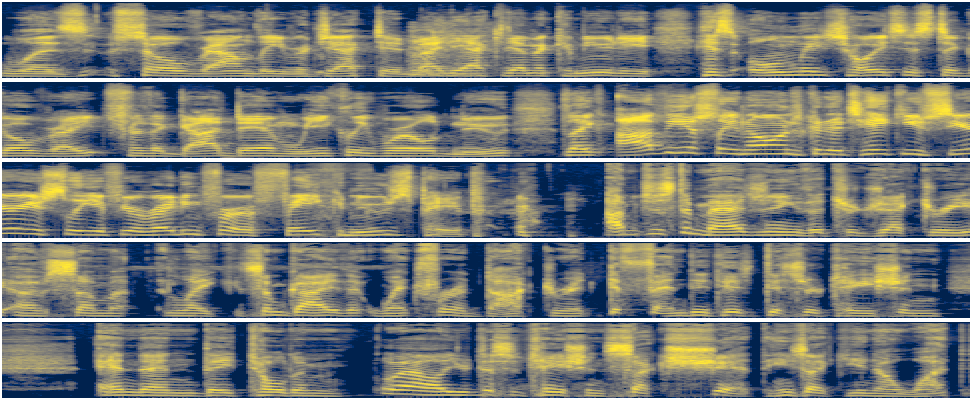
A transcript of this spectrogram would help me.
was so roundly rejected by the academic community, his only choice is to go write for the goddamn Weekly World News. Like obviously no one's going to take you seriously if you're writing for a fake newspaper. I'm just imagining the trajectory of some like some guy that went for a doctorate, defended his dissertation, and then they told him, "Well, your dissertation sucks shit." And he's like, "You know what?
